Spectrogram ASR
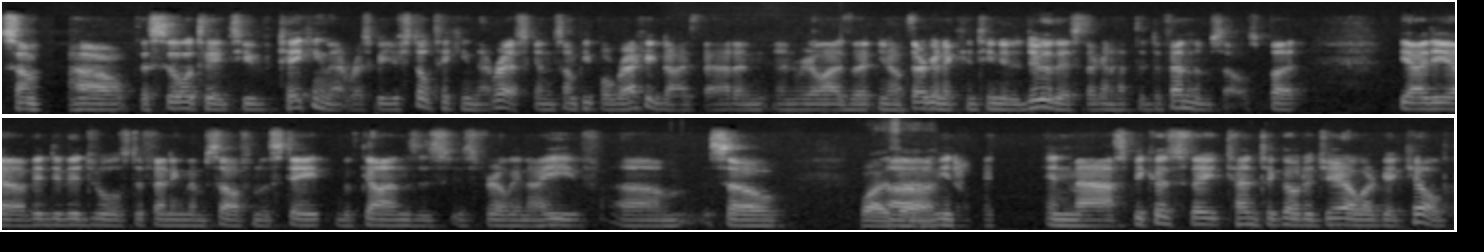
somehow facilitates you taking that risk. But you're still taking that risk, and some people recognize that and, and realize that you know if they're going to continue to do this, they're going to have to defend themselves. But the idea of individuals defending themselves from the state with guns is, is fairly naive. Um, so, why is that? Uh, you know, in mass because they tend to go to jail or get killed.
